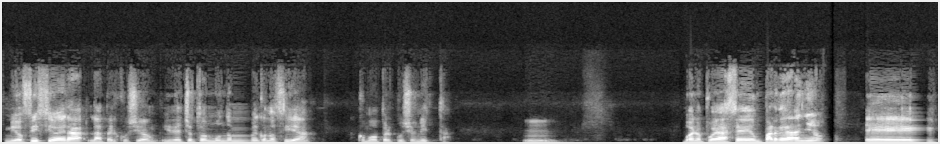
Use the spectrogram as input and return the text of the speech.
Mi oficio era la percusión y de hecho todo el mundo me conocía como percusionista. Mm. Bueno, pues hace un par de años eh,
